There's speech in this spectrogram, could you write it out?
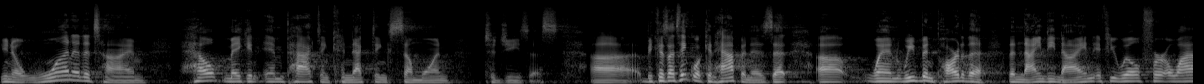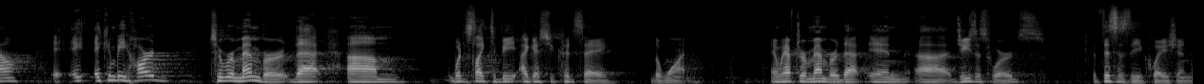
you know one at a time help make an impact in connecting someone to jesus. Uh, because i think what can happen is that uh, when we've been part of the, the 99 if you will for a while it, it, can be hard to remember that um, what it's like to be i guess you could say the one. And we have to remember that in uh, jesus words that this is the equation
